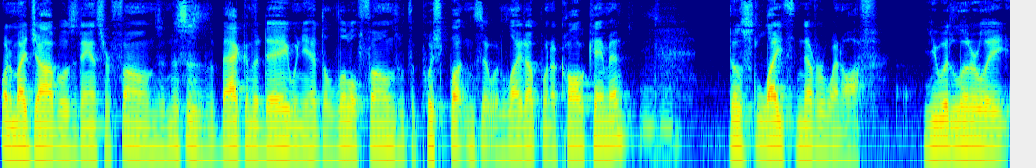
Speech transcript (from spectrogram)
one of my jobs was to answer phones. And this is the back in the day when you had the little phones with the push buttons that would light up when a call came in. Mm-hmm those lights never went off. You would literally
